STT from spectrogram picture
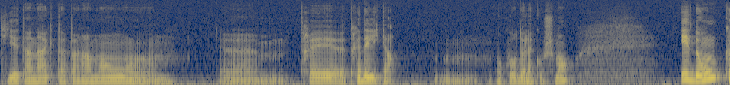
qui est un acte apparemment euh, très, délicat mm, au cours de l'accouchement. Et donc,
